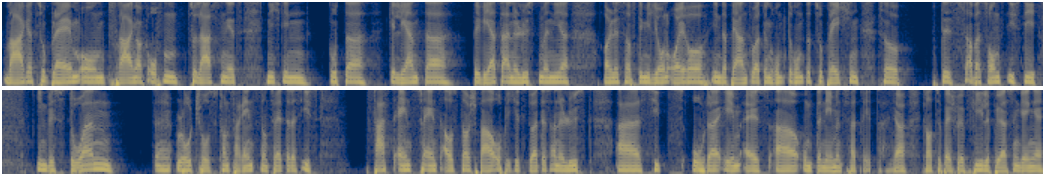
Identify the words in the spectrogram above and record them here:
vager zu bleiben und Fragen auch offen zu lassen. Jetzt nicht in guter, gelernter bewährter Analystenmanier alles auf die Million Euro in der Beantwortung runter runter zu brechen. So das, aber sonst ist die Investoren, äh, Roadshows, Konferenzen und so weiter, das ist fast eins zu eins austauschbar, ob ich jetzt dort als Analyst äh, sitze oder eben als äh, Unternehmensvertreter. Ja, gerade zum Beispiel viele Börsengänge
